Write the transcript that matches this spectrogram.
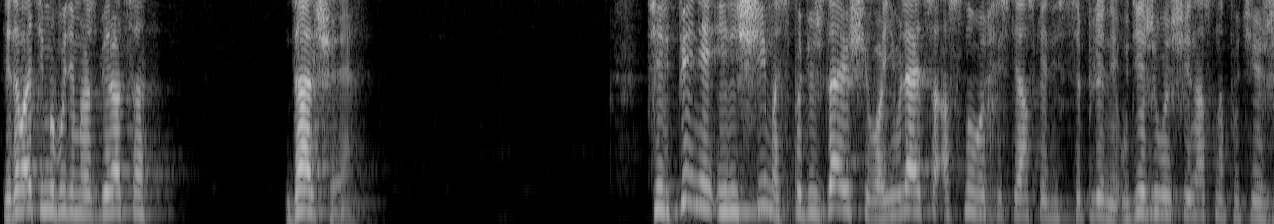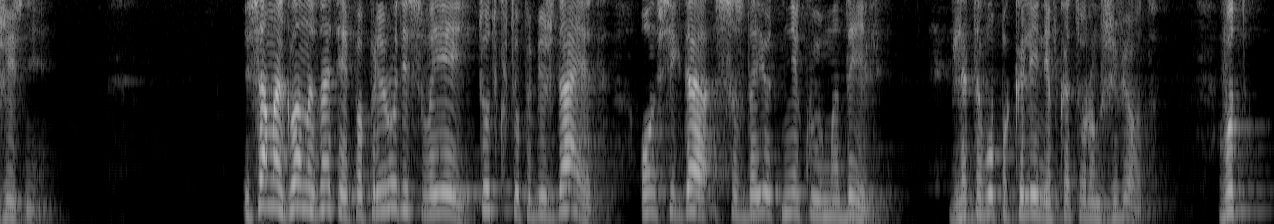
И давайте мы будем разбираться дальше. Терпение и решимость побеждающего является основой христианской дисциплины, удерживающей нас на пути жизни. И самое главное, знаете, по природе своей, тот, кто побеждает, Он всегда создает некую модель для того поколения, в котором живет. Вот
